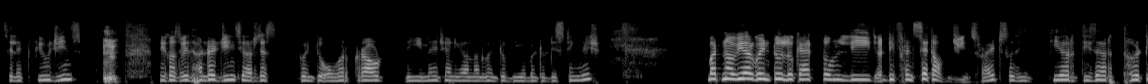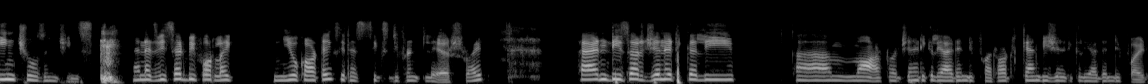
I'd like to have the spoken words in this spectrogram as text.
select few genes because with 100 genes, you are just going to overcrowd the image and you're not going to be able to distinguish. But now we are going to look at only a different set of genes, right? So here, these are 13 chosen genes. and as we said before, like neocortex, it has six different layers, right? And these are genetically um, marked or genetically identified or can be genetically identified.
